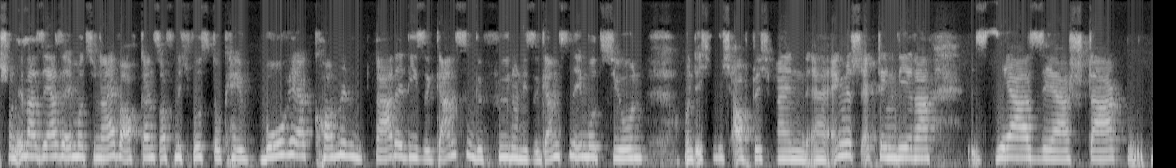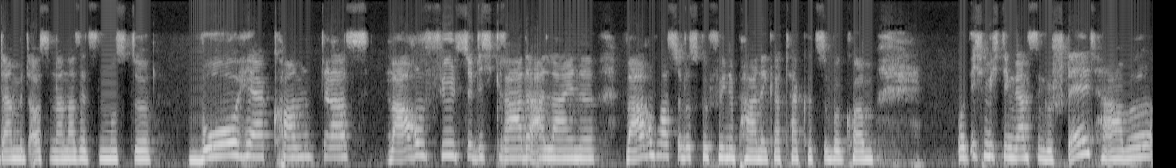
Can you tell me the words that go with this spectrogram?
schon immer sehr, sehr emotional war, auch ganz oft nicht wusste, okay, woher kommen gerade diese ganzen Gefühle und diese ganzen Emotionen und ich mich auch durch meinen äh, Englisch-Acting-Lehrer sehr, sehr stark damit auseinandersetzen musste, woher kommt das? Warum fühlst du dich gerade alleine? Warum hast du das Gefühl, eine Panikattacke zu bekommen? Und ich mich dem Ganzen gestellt habe,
